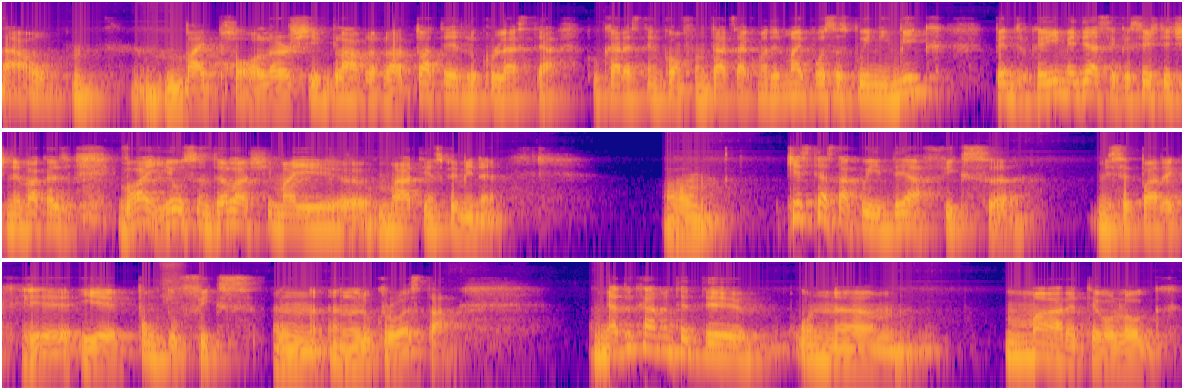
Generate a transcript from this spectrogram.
au bipolar și bla bla bla, toate lucrurile astea cu care suntem confruntați acum, de nu mai poți să spui nimic pentru că imediat se găsește cineva care zice, vai, eu sunt ăla și mai, uh, mai atins pe mine. Um, chestia asta cu ideea fixă, mi se pare că e, e punctul fix în, în lucrul ăsta. Mi-aduc aminte de un um, mare teolog,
